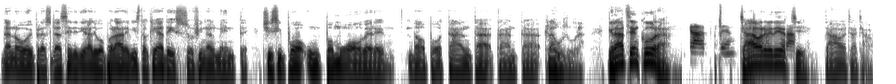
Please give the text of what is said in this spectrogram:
da noi presso la sede di Radio Popolare, visto che adesso finalmente ci si può un po' muovere dopo tanta, tanta clausura. Grazie ancora. Grazie. Ciao, arrivederci. Ciao, ciao, ciao.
